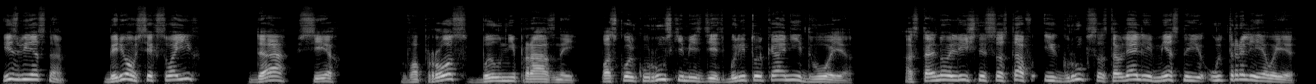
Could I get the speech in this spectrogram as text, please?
Известно. Берем всех своих? Да, всех. Вопрос был не праздный, поскольку русскими здесь были только они двое. Остальной личный состав их групп составляли местные ультралевые,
